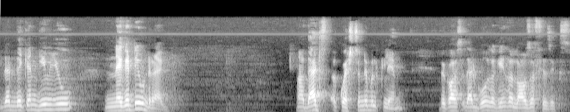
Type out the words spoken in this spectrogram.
that they can give you negative drag. Now that is a questionable claim because that goes against the laws of physics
